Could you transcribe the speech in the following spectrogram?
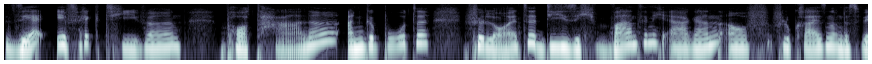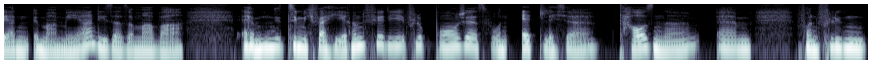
sehr effektive Portale, Angebote für Leute, die sich wahnsinnig ärgern auf Flugreisen und es werden immer mehr. Dieser Sommer war ähm, ziemlich verheerend für die Flugbranche. Es wurden etliche Tausende ähm, von Flügen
